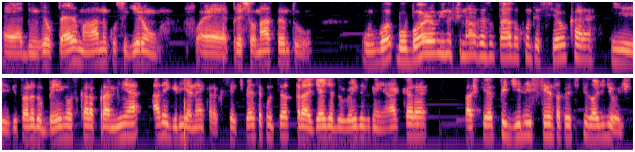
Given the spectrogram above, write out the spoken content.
é, Denzel Perman, lá não conseguiram é, pressionar tanto o, o Burrow e no final o resultado aconteceu, cara, e vitória do Bengals, cara, para mim é alegria, né, cara, que se tivesse acontecido a tragédia do Raiders ganhar, cara, acho que ia pedir licença para esse episódio de hoje.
